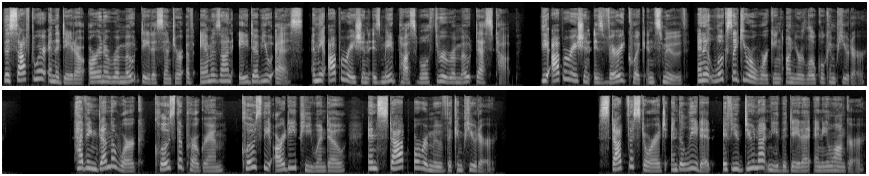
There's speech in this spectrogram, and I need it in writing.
The software and the data are in a remote data center of Amazon AWS, and the operation is made possible through remote desktop. The operation is very quick and smooth, and it looks like you are working on your local computer. Having done the work, close the program, close the RDP window, and stop or remove the computer. Stop the storage and delete it if you do not need the data any longer.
